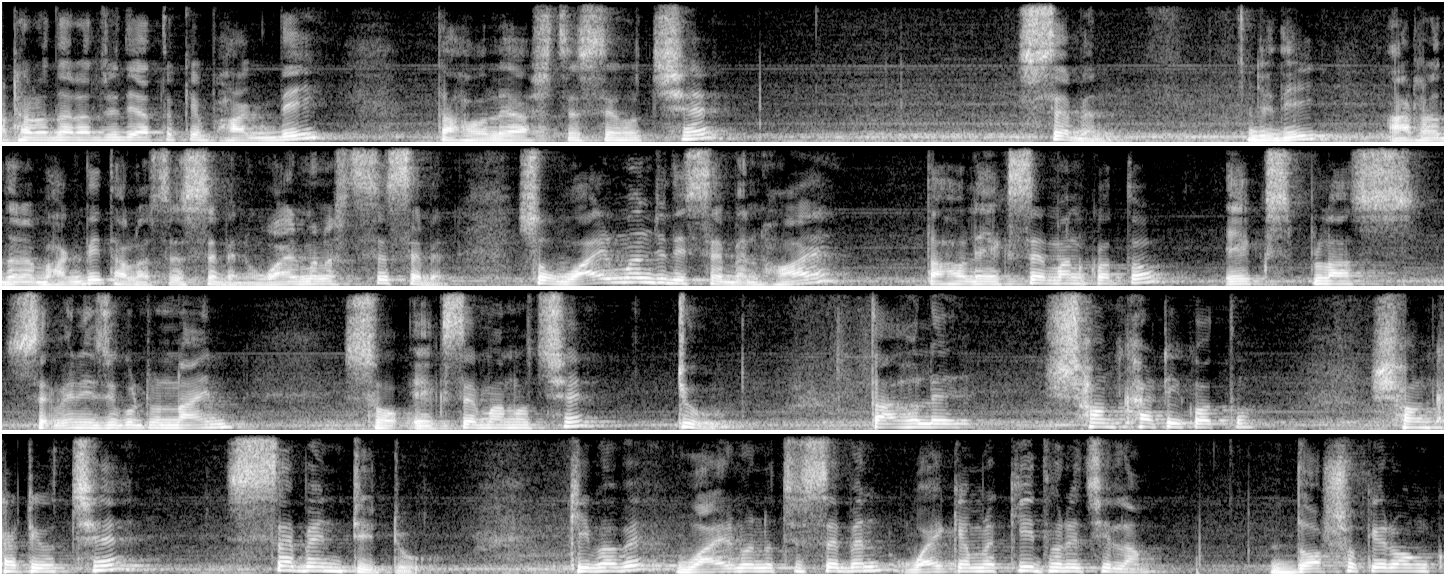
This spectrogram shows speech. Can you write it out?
আঠারো দ্বারা যদি এতকে ভাগ দেই, তাহলে আসতেছে হচ্ছে সেভেন যদি আঠারো দ্বারা ভাগ দিই, তাহলে আসছে সেভেন ওয়াইয়ের মান আসতেছে সেভেন সো ওয়াইয়ের মান যদি সেভেন হয়, তাহলে এক্সের মান কত? X plus seven is equal to nine so এক্সের মান হচ্ছে টু তাহলে সংখ্যাটি কত? সংখ্যাটি হচ্ছে সেভেন্টি টু কীভাবে ওয়াইয়ের মান হচ্ছে সেভেন ওয়াইকে আমরা কী ধরেছিলাম? দশকের অঙ্ক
